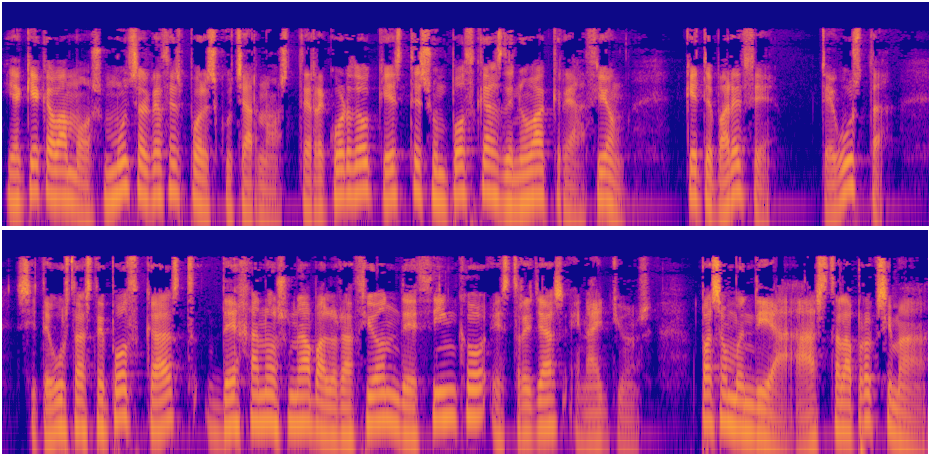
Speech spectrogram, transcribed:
Y aquí acabamos. Muchas gracias por escucharnos. Te recuerdo que este es un podcast de nueva creación. ¿Qué te parece? ¿Te gusta? Si te gusta este podcast, déjanos una valoración de 5 estrellas en iTunes. Pasa un buen día. Hasta la próxima.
